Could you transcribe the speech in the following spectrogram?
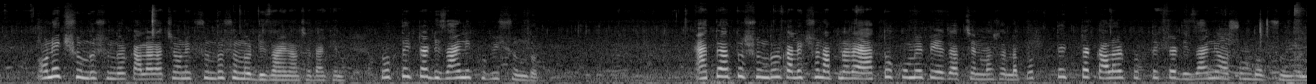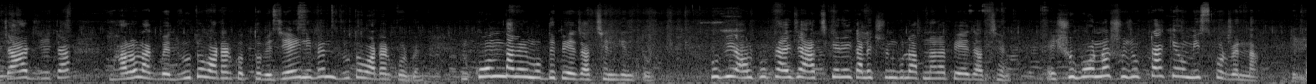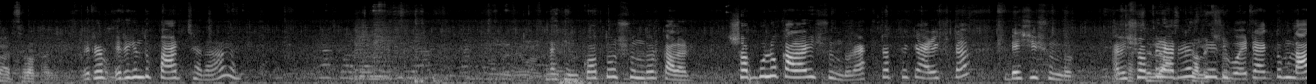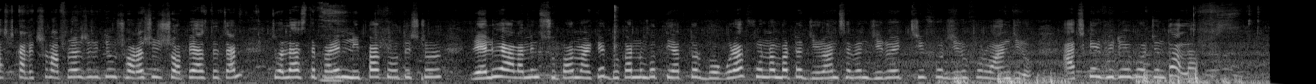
অনেক সুন্দর সুন্দর কালার আছে, অনেক সুন্দর সুন্দর ডিজাইন আছে, দেখেন। প্রত্যেকটা ডিজাইনই খুবই সুন্দর। এত এত সুন্দর কালেকশন আপনারা এত কমে পেয়ে যাচ্ছেন মাসাল্লাহ প্রত্যেকটা কালার প্রত্যেকটা ডিজাইনই অসম্ভব সুন্দর। যার যেটা ভালো লাগবে, দ্রুত অর্ডার করতে হবে। যেই নেবেন, দ্রুত অর্ডার করবেন। কম দামের মধ্যে পেয়ে যাচ্ছেন কিন্তু। খুবই অল্প প্রাইজে আজকের এই কালেকশনগুলো আপনারা পেয়ে যাচ্ছেন। এই সুবর্ণ সুযোগটা কেউ মিস করবেন না। এটা এটা কিন্তু পাট ছাড়া? দেখেন কত সুন্দর কালার সবগুলো কালারই সুন্দর। একটার থেকে আরেকটা বেশি সুন্দর। আমি শপের অ্যাড্রেস দিয়ে। দিব। এটা একদম লাস্ট কালেকশন আপনারা যদি কেউ সরাসরি শপে আসতে চান চলে আসতে পারেন Nipa cloth store railway Alamin super market দোকান নম্বর তিয়াত্তর বগুড়া। ফোন নম্বরটা zero one seven zero eight three four zero four one zero আজকের ভিডিও পর্যন্ত আল্লাহ হাফিজ।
